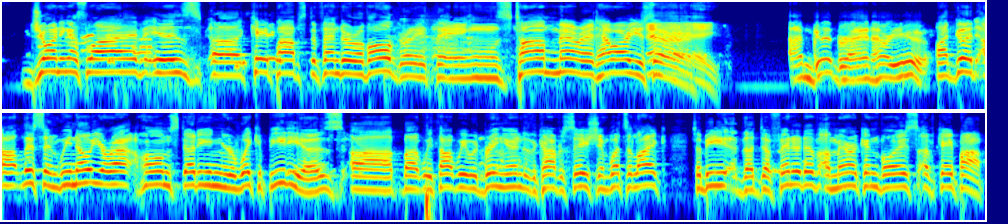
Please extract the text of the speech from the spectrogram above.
Joining us live is uh, K-pop's defender of all great things, Tom Merritt. How are you, sir? Hey, I'm good, Brian. How are you? I'm good. Uh, listen, we know you're at home studying your Wikipedias, uh, but we thought we would bring you into the conversation. What's it like to be the definitive American voice of K-pop?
